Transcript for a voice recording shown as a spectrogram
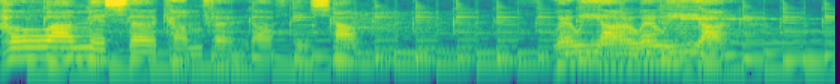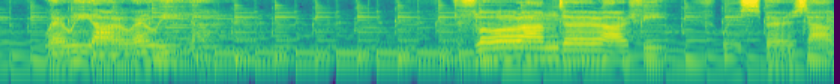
Oh I miss the comfort of this house. Where we are, where we are where we are, where we are. The floor under our feet whispers out.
